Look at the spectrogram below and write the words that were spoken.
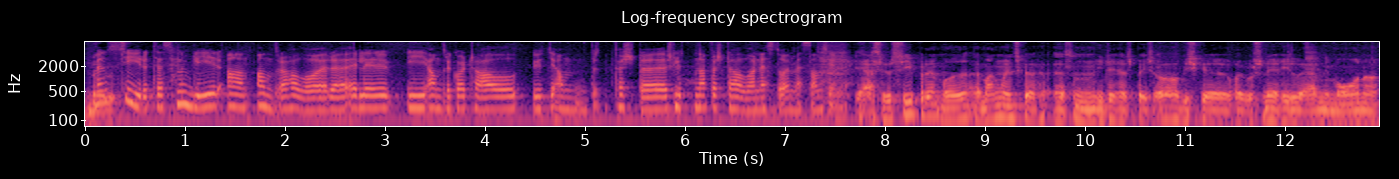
men syretesten blir andre halvår, eller i andre kvartal ut i andre, første, slutten av første halvår næste år, mest sandsynligt? Ja, altså jeg vil sige på den måde, at mange mennesker er sådan i det her space, åh, vi skal revolutionere hele verden i morgen, og,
